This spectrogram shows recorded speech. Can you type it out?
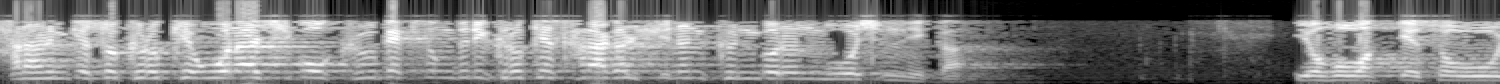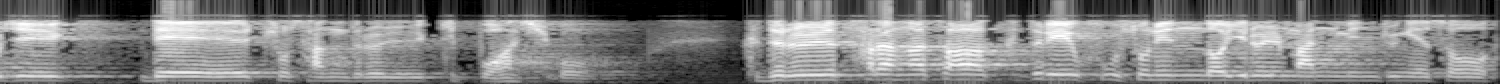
하나님께서 그렇게 원하시고 그 백성들이 그렇게 살아갈 수 있는 근거는 무엇입니까? 여호와께서 오직 내 조상들을 기뻐하시고 그들을 사랑하사 그들의 후손인 너희를 만민 중에서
